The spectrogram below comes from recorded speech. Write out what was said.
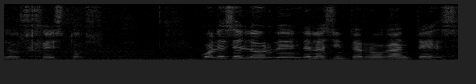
los gestos. ¿Cuál es el orden de las interrogantes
